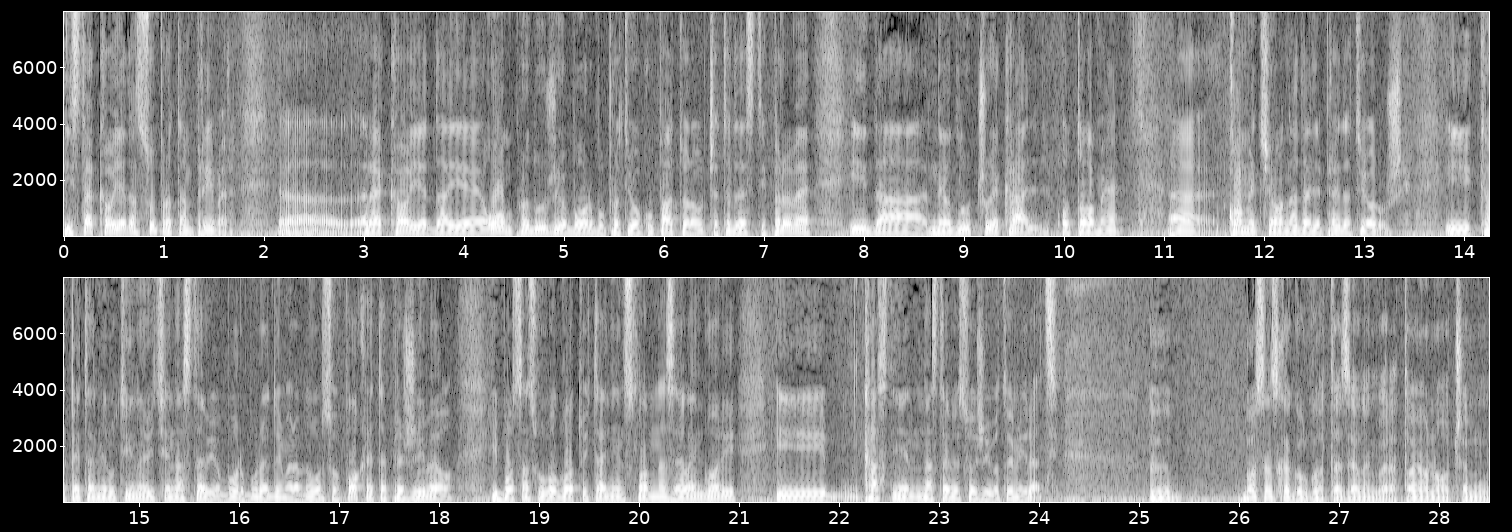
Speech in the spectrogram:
istakao jedan suprotan primjer. E, rekao je da je on produžio borbu protiv okupatora u 1941. i da ne odlučuje kralj o tome e, kome će on nadalje predati oružje. I kapetan Milutinović je nastavio borbu u redovima ravnogorskog pokreta, preživeo i bosansku Golgotu i taj njen slom na Zelengori i kasnije nastavio svoj život u emigraciji. E, E, Bosanska Golgota, Zelengora, to je ono o čemu,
